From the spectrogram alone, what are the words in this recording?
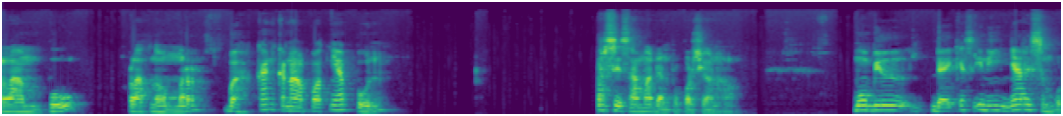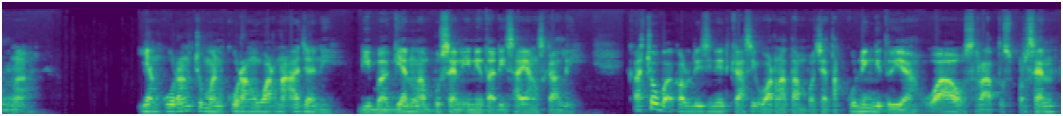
lampu, plat nomor, bahkan knalpotnya pun persis sama dan proporsional. Mobil diecast ini nyaris sempurna. Yang kurang cuman kurang warna aja nih di bagian lampu sen ini tadi sayang sekali. Kak coba kalau di sini dikasih warna tampo cetak kuning gitu ya. Wow, 100%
